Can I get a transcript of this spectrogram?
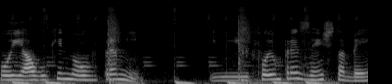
foi algo que novo para mim e foi um presente também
